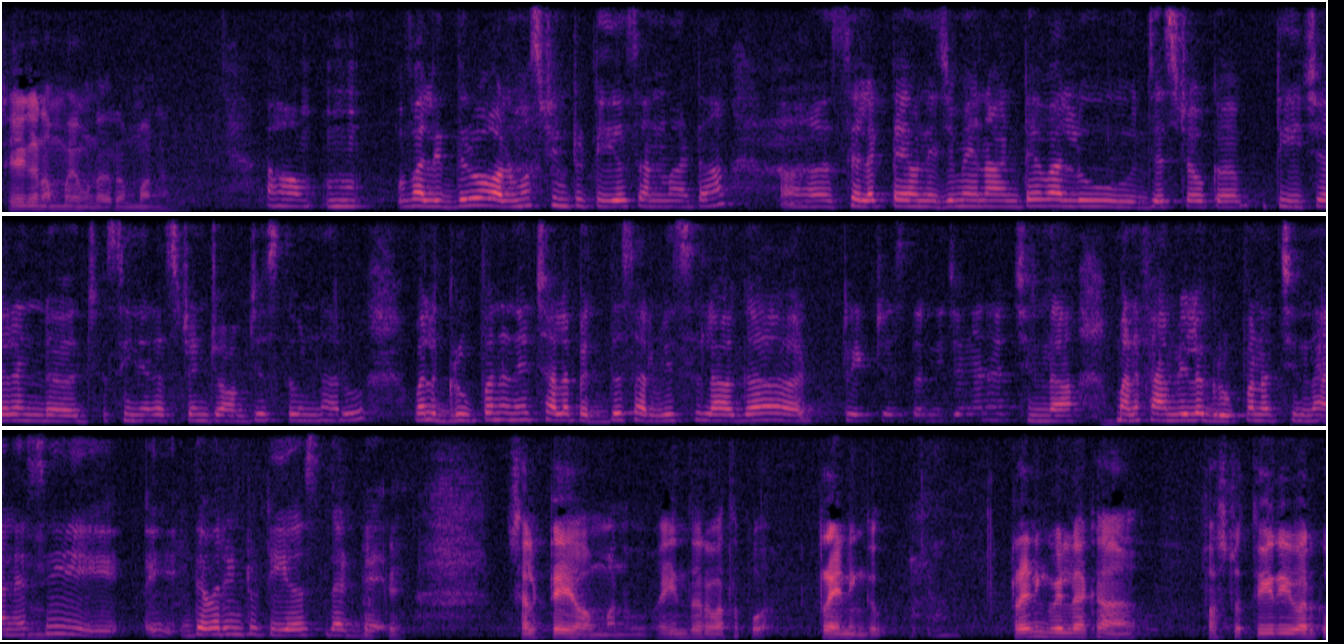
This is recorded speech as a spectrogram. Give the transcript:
చేయగానే అమ్మాయి ఉన్నారు అమ్మా నాన్న? వాళ్ళిద్దరూ ఆల్మోస్ట్ ఇంటూ టీయర్స్ అనమాట సెలెక్ట్ అయ్యాం. నిజమేనా అంటే వాళ్ళు జస్ట్ ఒక teacher and senior assistant job చేస్తూ ఉన్నారు. వాళ్ళ గ్రూప్ వన్ అనేది చాలా పెద్ద సర్వీస్ లాగా ట్రీట్ చేస్తారు. నిజంగానే వచ్చిందా మన ఫ్యామిలీలో గ్రూప్ వన్ వచ్చిందా అనేసి they were into tears that day select అయ్యావు మనం. అయిన తర్వాత పో ట్రైనింగ్. ట్రైనింగ్ వెళ్ళాక ఫస్ట్ థియరీ వరకు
